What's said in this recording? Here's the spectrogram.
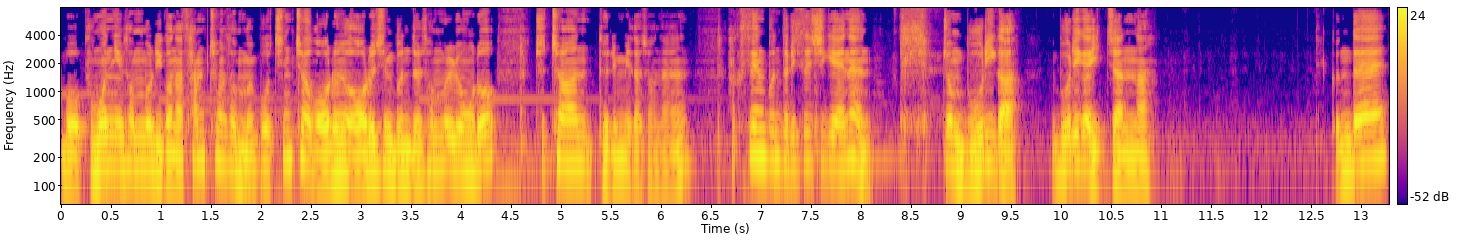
뭐 부모님 선물이거나 삼촌 선물, 뭐 친척 어른 어르신 분들 선물용으로 추천드립니다. 저는 학생분들이 쓰시기에는 좀 무리가 무리가 있지 않나. 근데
